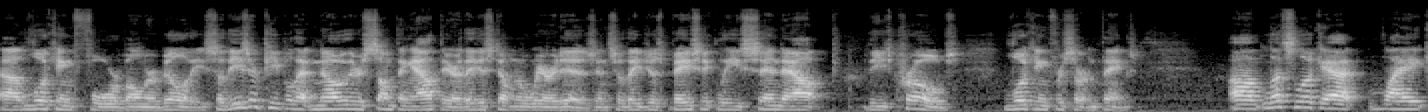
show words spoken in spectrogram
uh, looking for vulnerabilities. So these are people that know there's something out there, they just don't know where it is. And so they just basically send out these probes looking for certain things. Um, let's look at like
